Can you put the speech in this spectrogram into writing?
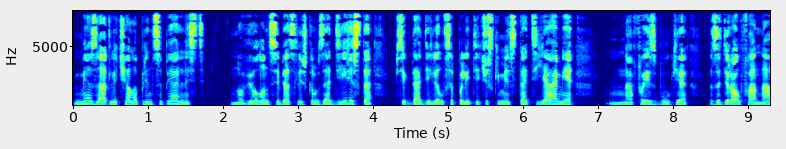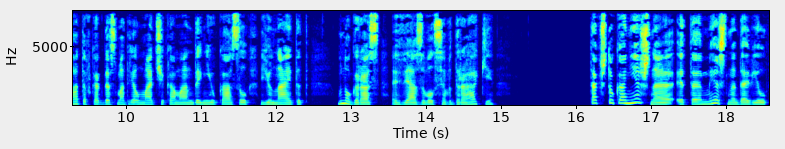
Меза отличала принципиальность, но вел он себя слишком задиристо, всегда делился политическими статьями, на Фейсбуке задирал фанатов, когда смотрел матчи команды Ньюкасл Юнайтед, много раз ввязывался в драки. Так что, конечно, это Месс надавил,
